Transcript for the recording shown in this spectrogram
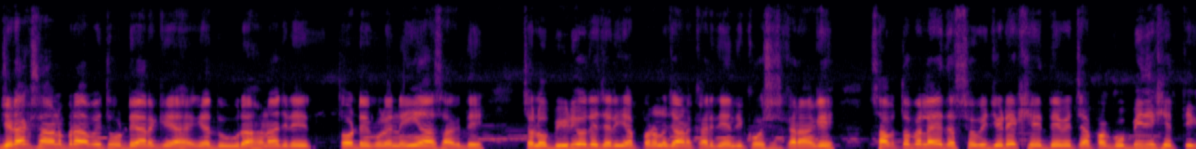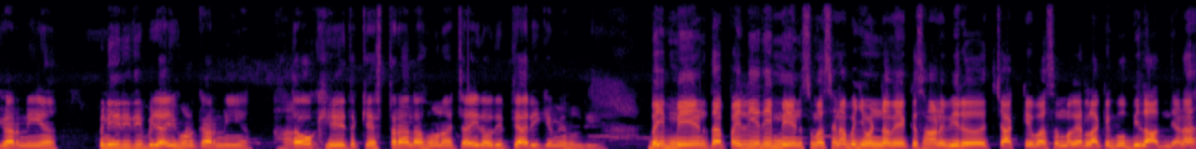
ਜਿਹੜਾ ਕਿਸਾਨ ਭਰਾ ਵੀ ਤੁਹਾਡੇ ਵਰਗੇ ਆ ਹੈਗੇ ਆ, ਦੂਰ ਆ ਹਨਾ? ਜਿਹੜੇ ਤੁਹਾਡੇ ਕੋਲੇ ਨਹੀਂ ਆ ਸਕਦੇ ਚਲੋ ਵੀਡੀਓ ਦੇ ਜ਼ਰੀਏ ਆਪਾਂ ਉਹਨਾਂ ਨੂੰ ਜਾਣਕਾਰੀ ਦੇਣ ਦੀ ਕੋਸ਼ਿਸ਼ ਕਰਾਂਗੇ। ਸਭ ਤੋਂ ਪਹਿਲਾਂ ਇਹ ਦੱਸੋ ਵੀ ਜਿਹੜੇ ਖੇਤ ਦੇ ਵਿੱਚ ਆਪਾਂ ਗੋਭੀ ਦੀ ਖੇਤੀ ਕਰਨੀ ਆ ਪਨੀਰੀ ਦੀ ਬਿਜਾਈ ਹੁਣ ਕਰਨੀ ਆ ਤਾਂ ਉਹ ਖੇਤ ਕਿਸ ਤਰ੍ਹਾਂ ਦਾ ਹੋਣਾ ਚਾਹੀਦਾ ਉਹਦੀ ਤਿਆਰੀ ਕਿਵੇਂ ਹੁੰਦੀ ਹੈ ਬਈ ਮੇਨ ਤਾਂ ਪਹਿਲੀ ਇਹਦੀ ਮੇਨ ਸਮੱਸਿਆ ਨਾ ਬਈ ਜਿਵੇਂ ਨਵੇਂ ਕਿਸਾਨ ਵੀਰ ਚੱਕ ਕੇ ਬਸ ਮਗਰ ਲਾ ਕੇ ਗੋਭੀ ਲਾ ਦਿੰਦੇ ਆ ਨਾ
